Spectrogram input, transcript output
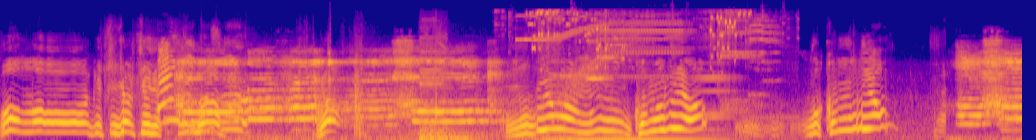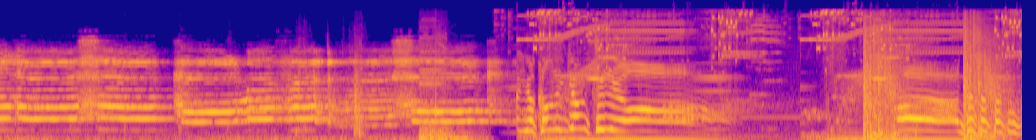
Allah geçeceğim seni. Allah. Ya. Kımıldıyor mu? Kımıldıyor. Bu kımıldıyor. Yakalayacağım seni ya. Aa, tut, tut, tut.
